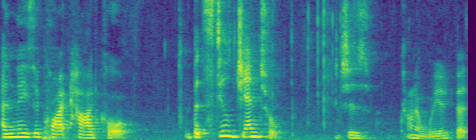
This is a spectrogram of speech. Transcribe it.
And these are quite hardcore, but still gentle, which is kind of weird, but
